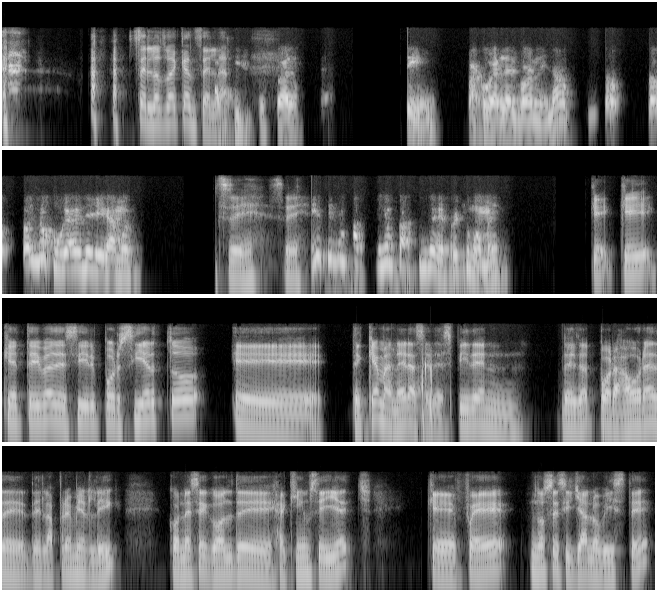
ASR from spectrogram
Se los va a cancelar. Sí, va a jugarle el Burnley. No, no, no, no jugaron, ya llegamos. Sí, sí. tiene, un, partido en el próximo mes. ¿Qué, qué, te iba a decir? Por cierto, eh, ¿de qué manera se despiden por ahora de, de, la Premier League con ese gol de Hakim Ziyech? Que fue, no sé si ya lo viste,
